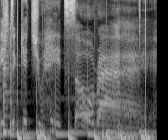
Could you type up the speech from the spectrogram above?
is to get you hit so right.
